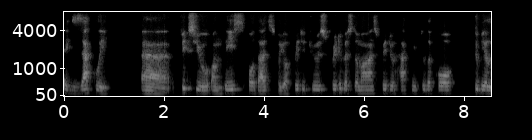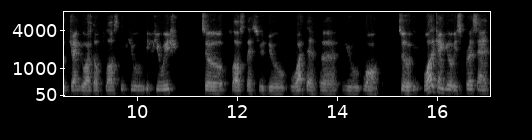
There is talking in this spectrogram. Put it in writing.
exactly fix you on this or that, so you're free to choose, free to customize, free to hack it to the core to build Django out of Flask if you if you wish. So Flask lets you do whatever you want. So while Django is present,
